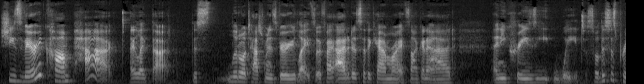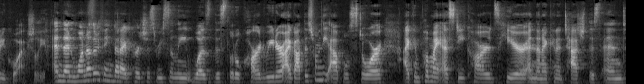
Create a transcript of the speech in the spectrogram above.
she's very compact. I like that. This little attachment is very light. So if I added it to the camera, it's not gonna add any crazy weight. So this is pretty cool actually. And then one other thing that I purchased recently was this little card reader. I got this from the Apple store. I can put my SD cards here and then I can attach this end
